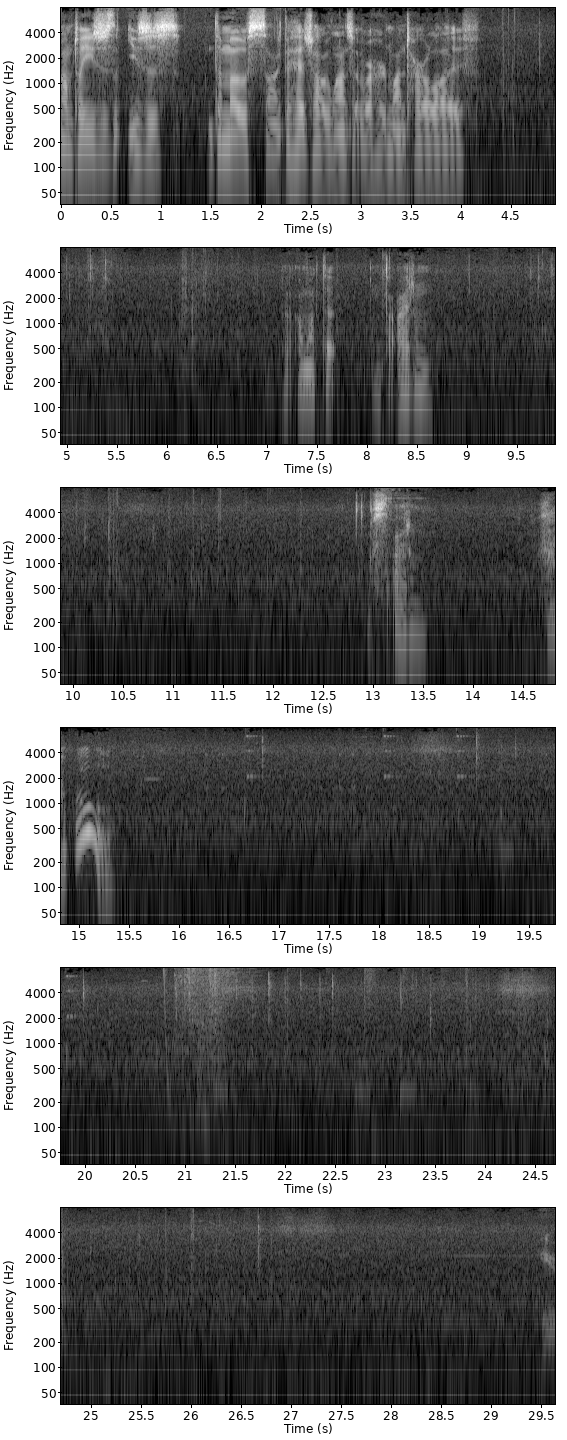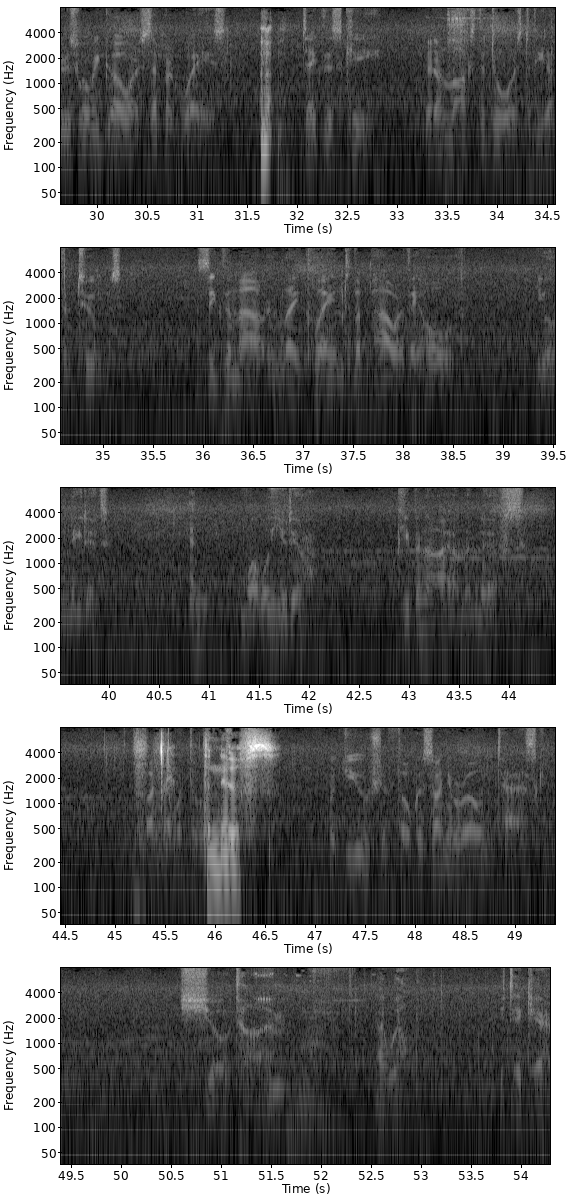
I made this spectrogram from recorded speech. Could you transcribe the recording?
Prompto uses uses the most Sonic the Hedgehog lines I've ever heard in my entire life. But I want the I want the item. What's the item? Ooh. Here's where we go our separate ways. Take this key. It unlocks the doors to the other tombs. Seek them out and lay claim to the power they hold. You'll need it. And what will you do? Keep an eye on the Nifs. Find out what the The. Nifs. But you should focus on your own task. Showtime. I will. You take care.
